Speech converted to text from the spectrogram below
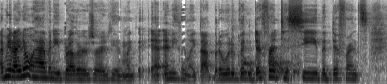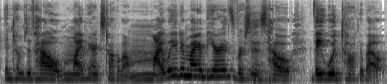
I mean, I don't have any brothers or anything like anything like that, but it would have been Oh, different to see the difference in terms of how my parents talk about my weight and my appearance versus Yeah. how they would talk about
